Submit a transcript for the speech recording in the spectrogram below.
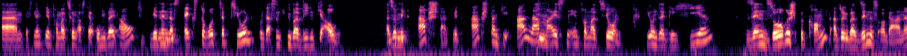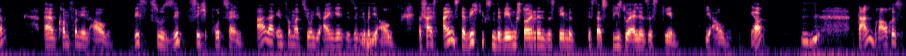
ähm, es nimmt Informationen aus der Umwelt auf. Wir mhm. nennen das Exterozeption und das sind überwiegend die Augen. Also mhm. mit Abstand, mit Abstand die allermeisten Informationen, die unser Gehirn sensorisch bekommt, also über Sinnesorgane, äh, kommt von den Augen. Bis zu 70 Prozent aller Informationen, die eingehen, sind mhm. über die Augen. Das heißt, eins der wichtigsten bewegungssteuernden Systeme ist das visuelle System, die Augen. Ja? Mhm. Dann braucht es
